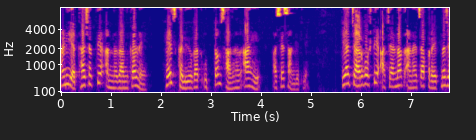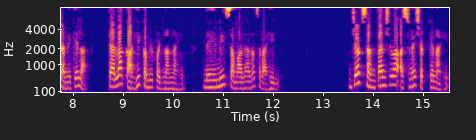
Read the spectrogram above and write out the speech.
आणि यथाशक्ती अन्नदान करणे हेच कलियुगात उत्तम साधन आहे असे सांगितले. या चार गोष्टी आचरणात आणायचा प्रयत्न ज्याने केला त्याला काही कमी पडणार नाही. नेहमी समाधानच राहील. जग संतांशिवाय असणे शक्य नाही.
